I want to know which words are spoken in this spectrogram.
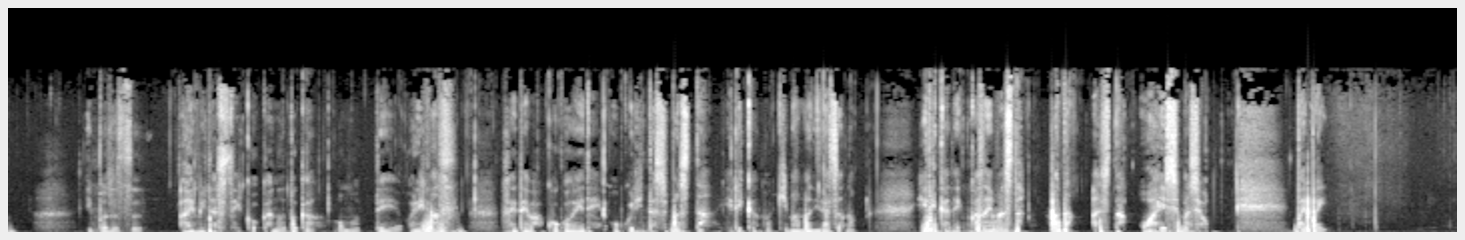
一歩ずつ歩み出していこうかなとか思っております。それでは、小声でお送りいたしました。ゆりかの気ままにラジオのゆりかでございました。また明日お会いしましょう。バイバイ。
